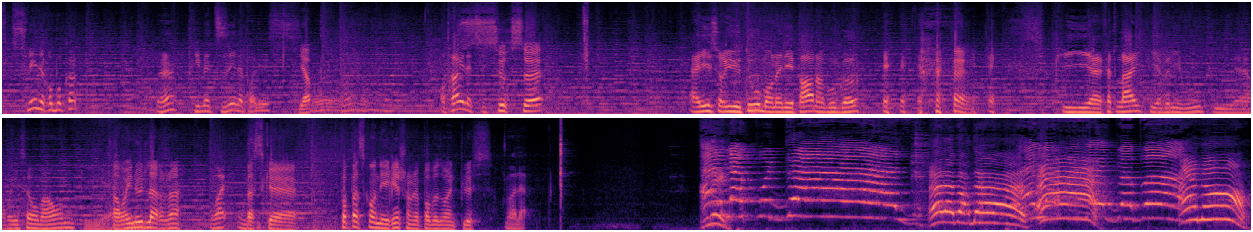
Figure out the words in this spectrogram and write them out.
tu te souviens de Robocop? Hein? Privatiser la police? Yup. Ouais, ouais, ouais, ouais. On travaille là-dessus. Sur ce, Allez sur YouTube, on a des parts dans Google. puis euh, faites like, puis abonnez-vous, puis euh, envoyez ça au monde. Puis, euh, envoyez-nous de l'argent. ouais, aussi. Parce que c'est pas parce qu'on est riche, on n'a pas besoin de plus. Voilà. À l'abordage Ah Ah non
